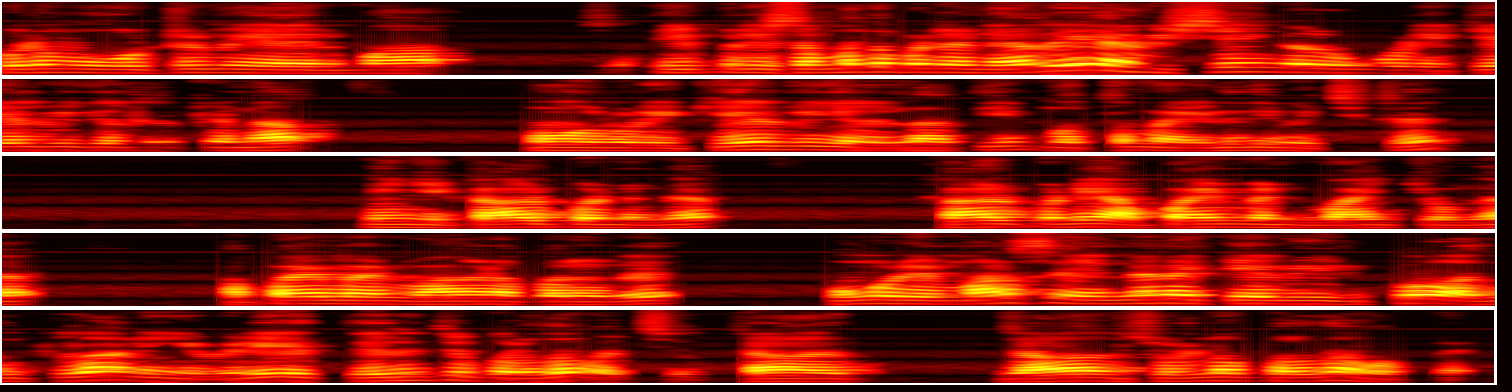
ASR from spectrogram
குடும்பம் ஒற்றுமையாயிருமா இப்படி சம்மந்தப்பட்ட நிறைய விஷயங்கள் உங்களுடைய கேள்விகள் இருக்குன்னா உங்களுடைய கேள்விகள் எல்லாத்தையும் மொத்தமாக எழுதி வச்சுட்டு நீங்கள் கால் பண்ணுங்கள் கால் பண்ணி அப்பாயின்மெண்ட் வாங்கிக்கோங்க. அப்பாயின்மெண்ட் வாங்கின பிறகு உங்களுடைய மனசு என்னென்ன கேள்வி இருக்கோ அதுக்கெல்லாம் நீங்க வெளியே தெரிஞ்ச பிறதான் வச்சு ஜா- ஜாதகம் சொன்ன வைப்பேன்.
